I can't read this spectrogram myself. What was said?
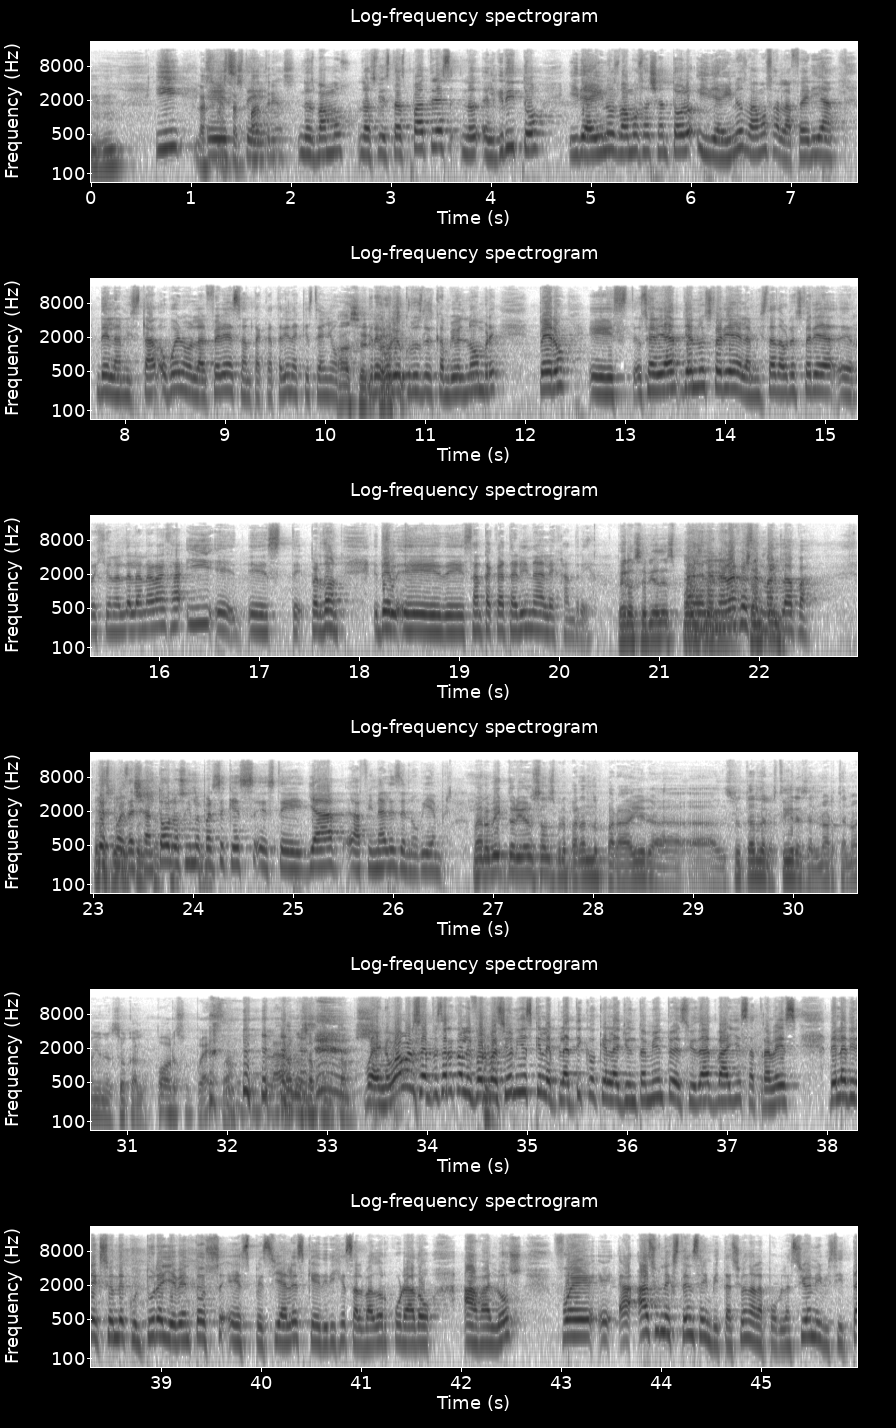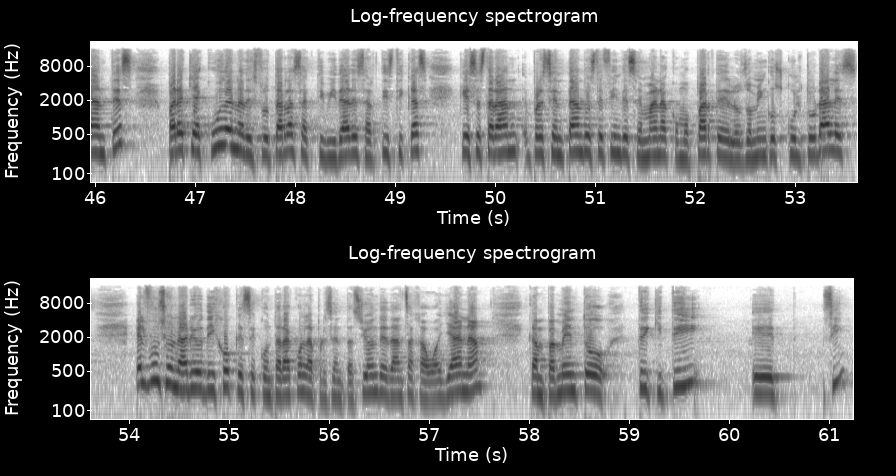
Y las fiestas este, patrias. Nos vamos, las fiestas patrias, el grito, y de ahí nos vamos a Chantolo, y de ahí nos vamos a la Feria de la Amistad, o bueno, la Feria de Santa Catarina, que este año ah, Gregorio Cruz les cambió el nombre, pero, este, o sea, ya, no es Feria de la Amistad, ahora es Feria eh, Regional de la Naranja, y, eh, este, perdón, de, eh, de, Santa Catarina Alejandría. Pero sería después. La de la Naranja es en Matlapa. Después de Chantolo, sí, me parece que es este ya a finales de noviembre. Bueno, Víctor y yo estamos preparando para ir a, disfrutar de los Tigres del Norte, ¿no? Y en el Zócalo. Por supuesto. claro. nos apuntamos. Bueno, vamos a empezar con la información y es que le platico que el Ayuntamiento de Ciudad Valles, a través de la Dirección de Cultura y Eventos Especiales que dirige Salvador Jurado Ábalos, fue, eh, hace una extensa invitación a la población y visitantes para que acudan a disfrutar las actividades artísticas que se estarán presentando este fin de semana como parte de los domingos culturales. El funcionario dijo que se contará con la presentación de danza hawaiana, campamento triquití, eh, ¿sí?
